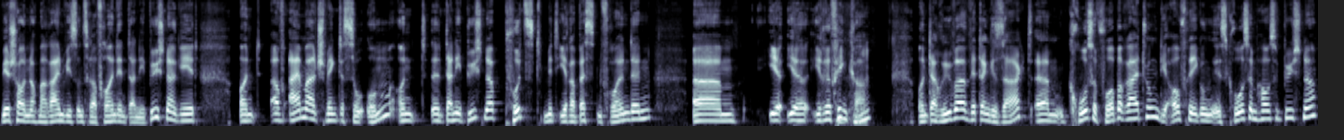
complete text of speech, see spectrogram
Wir schauen noch mal rein, wie es unserer Freundin Dani Büchner geht und auf einmal schwenkt es so um und äh, Dani Büchner putzt mit ihrer besten Freundin ähm, ihr, ihr, ihre Finca. Und darüber wird dann gesagt, ähm, große Vorbereitung, die Aufregung ist groß im Hause Büchner,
